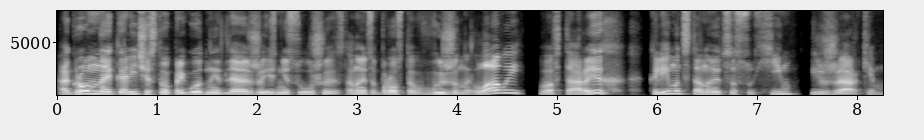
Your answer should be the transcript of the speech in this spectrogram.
огромное количество пригодной для жизни суши становится просто выжженной лавой. Во-вторых, климат становится сухим и жарким.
